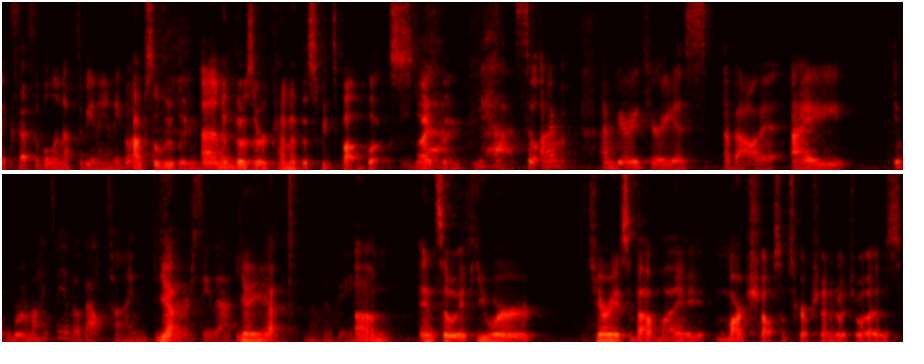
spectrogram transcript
accessible enough to be an Annie book. Absolutely. Um, and those are kind of the sweet spot books, I Yeah, think. Yeah. So I'm I'm very curious about it. I it reminds me of About Time. Did Yeah. you ever see that? Yeah, yeah, yeah. That movie. Um, and so if you were curious about my March shelf subscription, which was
